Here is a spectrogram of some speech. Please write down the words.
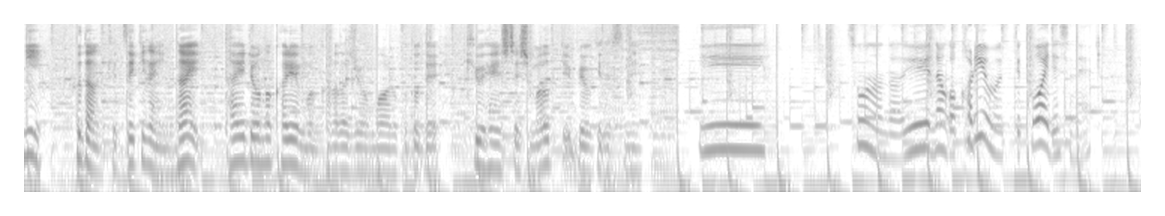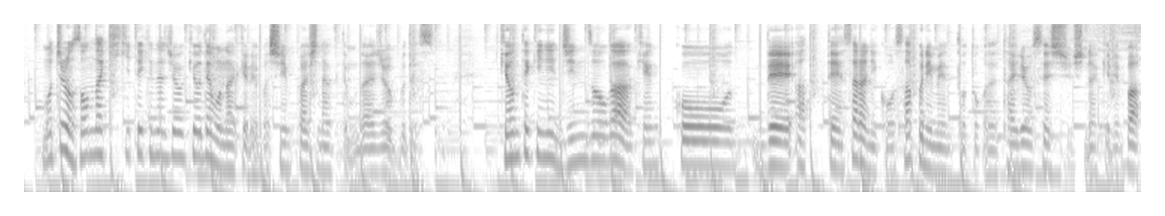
に普段血液内にない大量のカリウムが体中を回ることで急変してしまうっていう病気ですね。えー、そうなんだ。えー、なんかカリウムって怖いですね。もちろんそんな危機的な状況でもなければ心配しなくても大丈夫です。基本的に腎臓が健康であってさらにこうサプリメントとかで大量摂取しなければ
